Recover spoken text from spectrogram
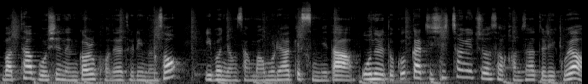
맡아보시는 걸 권해드리면서 이번 영상 마무리하겠습니다. 오늘도 끝까지 시청해주셔서 감사드리고요.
